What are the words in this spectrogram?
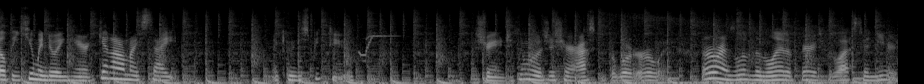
Filthy human doing here? Get out of my sight. I came to speak to you. Strange. A human was just here asking for Lord Irwin. Lord Irwin has lived in the land of fairies for the last ten years.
